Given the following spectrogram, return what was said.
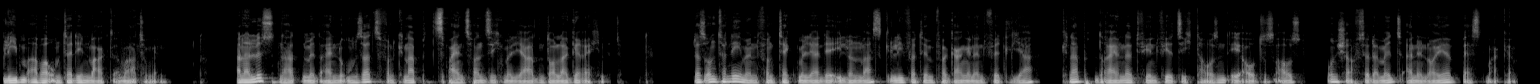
blieben aber unter den Markterwartungen. Analysten hatten mit einem Umsatz von knapp 22 Milliarden Dollar gerechnet. Das Unternehmen von Tech-Milliardär Elon Musk lieferte im vergangenen Vierteljahr knapp 344.000 E-Autos aus und schaffte damit eine neue Bestmarke.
